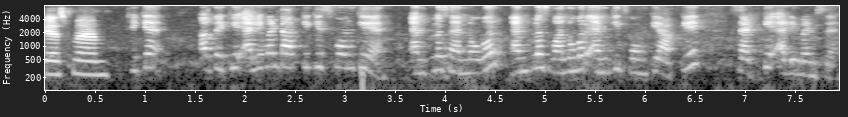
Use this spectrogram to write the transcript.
yes ma'am ठीक है? अब देखिए एलिमेंट आपके किस फॉर्म के हैं? n plus n over n plus one over n की फॉर्म के आपके सेट के एलिमेंट्स हैं।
